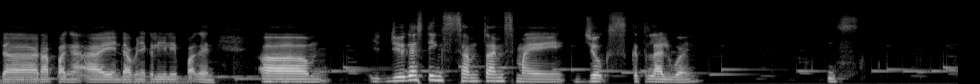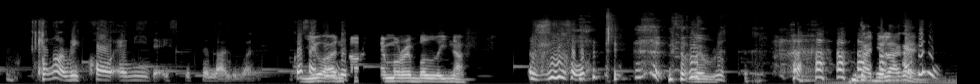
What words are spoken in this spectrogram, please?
dah rapat dengan I and dah banyak kali lepak kan. Um, do you guys think sometimes my jokes keterlaluan? Cannot recall any that is keterlaluan. Because you I are think not memorable enough. the, Tak ada lah kan? I think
